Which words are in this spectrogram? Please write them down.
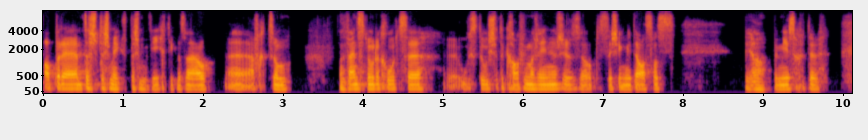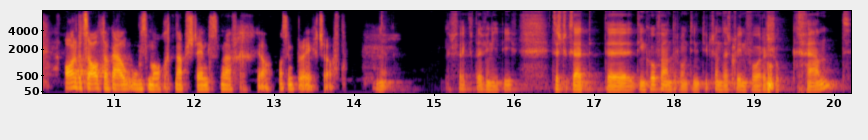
Aber äh, das, das, ist mir, das ist mir wichtig. Also auch äh, einfach zum und wenn es nur ein kurzer äh, Austausch der Kaffeemaschine ist oder so, das ist irgendwie das, was ja, bei mir so der Arbeitsalltag auch ausmacht, nebst dem, dass man einfach ja, was im Projekt schafft. Ja. Perfekt, definitiv. Jetzt hast du gesagt, der, dein Co-Founder wohnt in Deutschland, hast du ihn vorher schon gekannt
